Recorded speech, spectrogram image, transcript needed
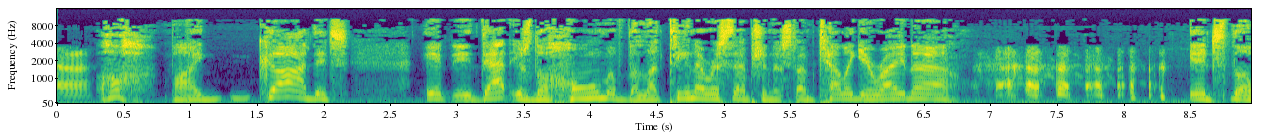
Yeah. Oh, my God. It's, it, it, that is the home of the Latina receptionist. I'm telling you right now. It's the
